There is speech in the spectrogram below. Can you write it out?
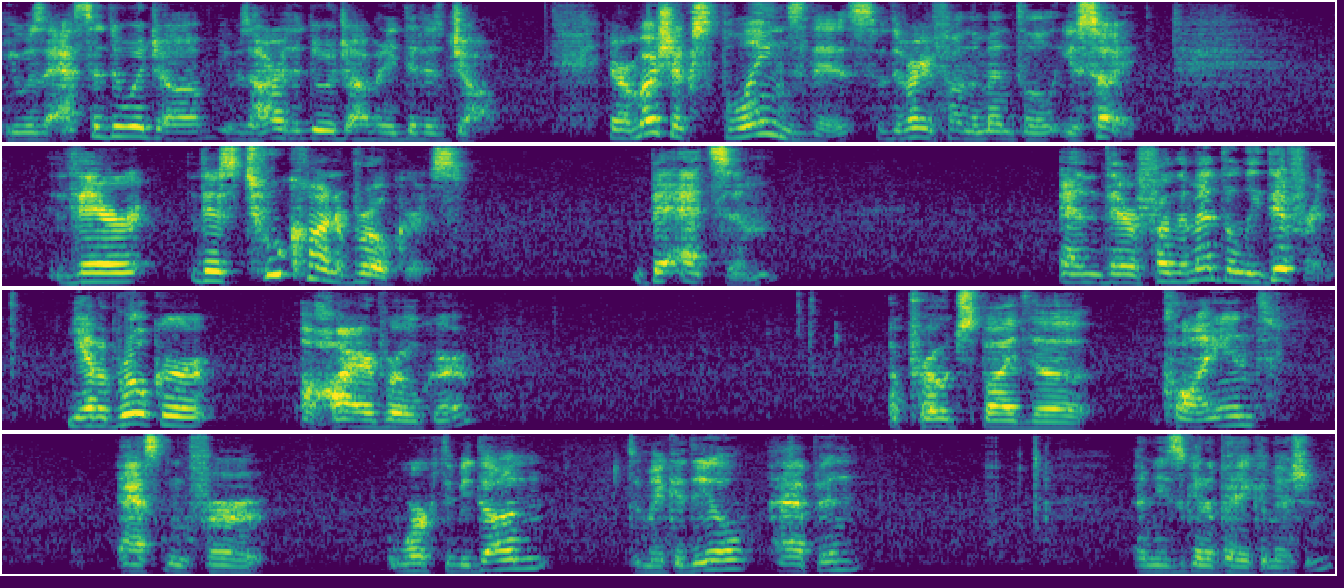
He was asked to do a job. He was hired to do a job, and he did his job. Now, Ramesh explains this with a very fundamental yisoid. There, there's two kind of brokers, be'etzim, and they're fundamentally different. You have a broker, a hire broker, approached by the client, asking for work to be done, to make a deal happen, and he's going to pay a commission.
